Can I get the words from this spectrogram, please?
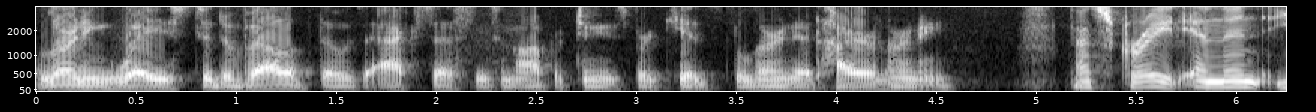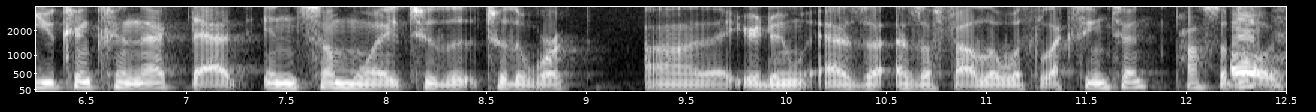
learning ways to develop those accesses and opportunities for kids to learn at higher learning. That's great, and then you can connect that in some way to the to the work uh, that you're doing as a, as a fellow with Lexington, possibly. Oh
